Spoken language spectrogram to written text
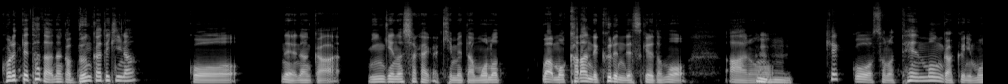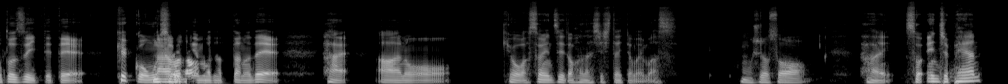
これってただなんか文化的な、こう、ね、なんか人間の社会が決めたものはもう絡んでくるんですけれども、あの、うんうん。結構その天文学に基づいてて、結構面。白いテーマだったので、はい。あの、今日はそれについてお話ししたいと思います。面白そはい。So in Japan,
